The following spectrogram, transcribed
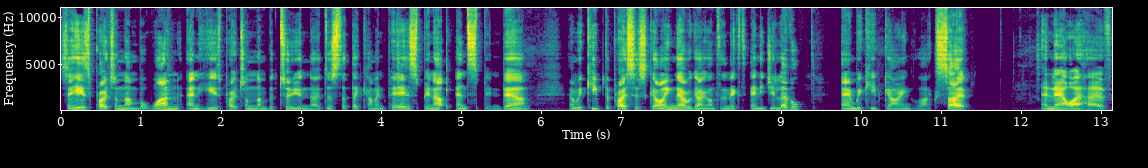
So here's proton number one and here's proton number two. You'll notice that they come in pairs, spin up and spin down. And we keep the process going. Now we're going on to the next energy level and we keep going like so. And now I have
